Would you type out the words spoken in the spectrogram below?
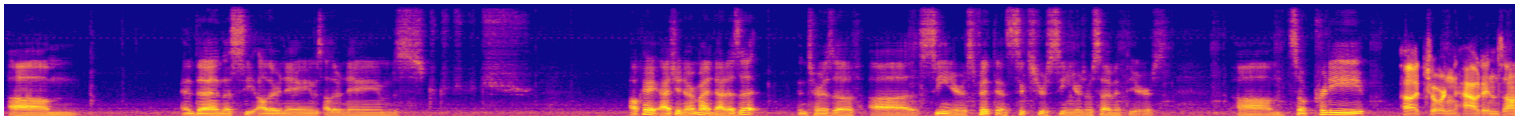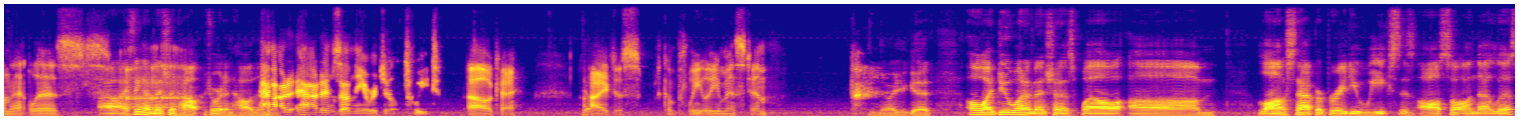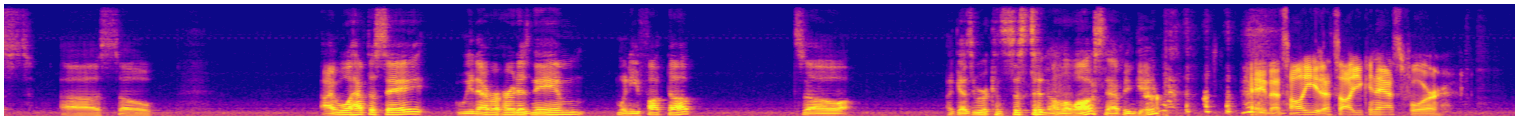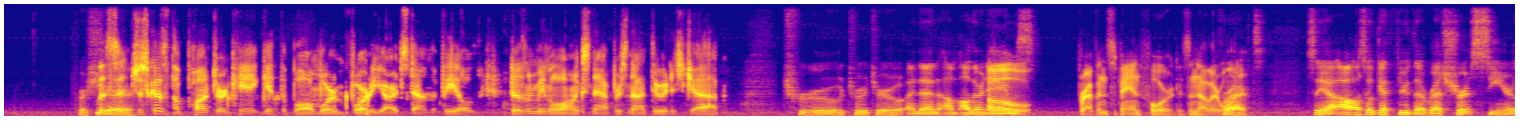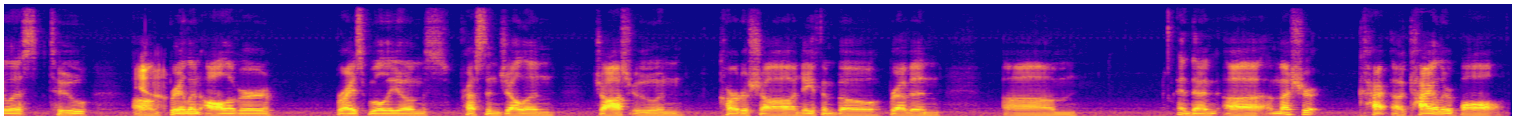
Um, and then let's see, other names, other names. Okay, actually, never mind. That is it in terms of uh, seniors, fifth and sixth year seniors or seventh years. Um, so pretty. Uh, Jordan Howden's on that list. Uh, I think I mentioned Uh, How, Jordan Howden. Howden, Howden's on the original tweet. Oh, okay. Yep. I just completely missed him. No, you're good. Oh, I do want to mention as well. Um, long snapper Brady Weeks is also on that list. Uh, so I will have to say we never heard his name when he fucked up. So I guess we were consistent on the long snapping game. Hey, that's all you. That's all you can ask for. For sure. Listen, just because the punter can't get the ball more than 40 yards down the field doesn't mean the long snapper's not doing his job. True, true, true. And then um, other names. Oh, Brevyn Spann-Ford is another one. Correct. So yeah, I'll also get through the redshirt senior list too. Um, Yeah. Braelen Oliver, Bryce Williams, Preston Jellin, Josh Oon, Carter Shaw, Nathan Boe, Brevyn, um, and then uh, I'm not sure, Ky- uh, Kyler Ball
